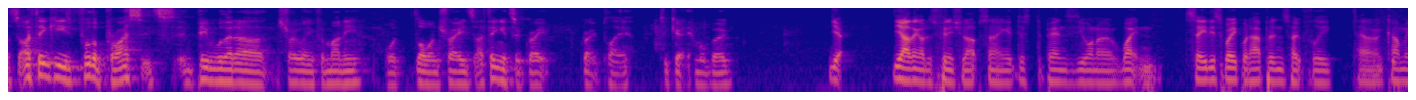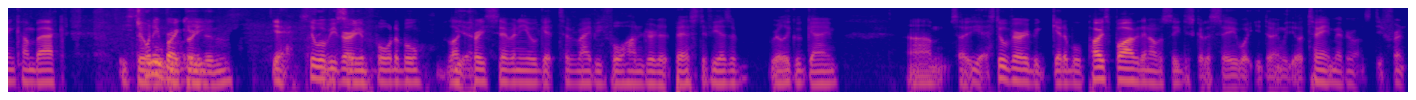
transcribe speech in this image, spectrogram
So I think he's for the price. It's people that are struggling for money or low on trades. I think it's a great, great player to get Himmelberg. Yeah, yeah. I think I'll just finish it up saying it just depends. Do you want to wait and see this week what happens? Hopefully Taylor and Cumming come back. He's still Twenty break pretty- even. Yeah, still will be very you- affordable. Like Yeah. 370, he'll get to maybe 400 at best if he has a really good game. Um, so yeah, still very big gettable post buy. But then obviously you just got to see what you're doing with your team. Everyone's different,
